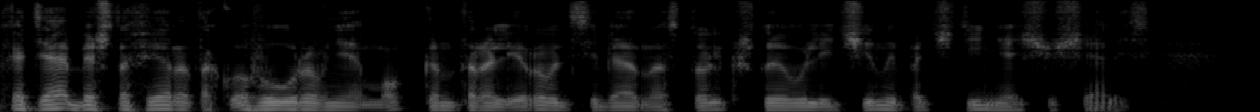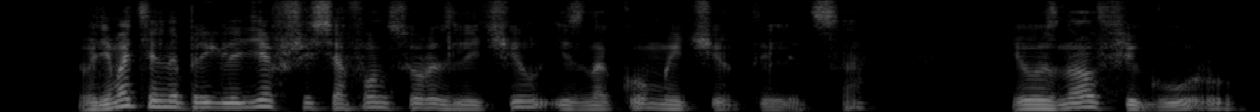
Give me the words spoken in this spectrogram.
Хотя Бештафера такого уровня мог контролировать себя настолько, что его личины почти не ощущались. Внимательно приглядевшись, Афонсу различил и знакомые черты лица, и узнал фигуру,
